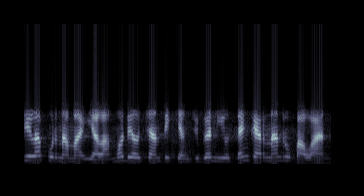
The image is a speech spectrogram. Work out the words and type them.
Sheila Purnama ialah model cantik yang juga new tanker nan rupawan.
